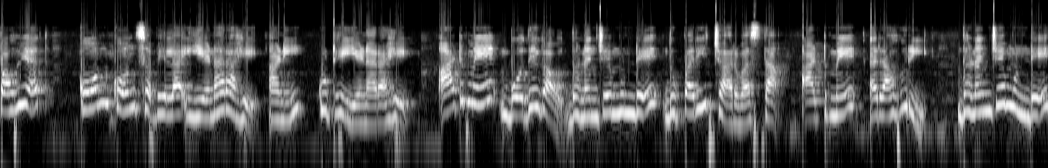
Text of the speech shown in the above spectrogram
पाहुयात कोण कोण सभेला येणार आहे आणि कुठे येणार आहे. आठ मे बोधेगाव धनंजय मुंडे दुपारी चार वाजता. आठ मे राहुरी धनंजय मुंडे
